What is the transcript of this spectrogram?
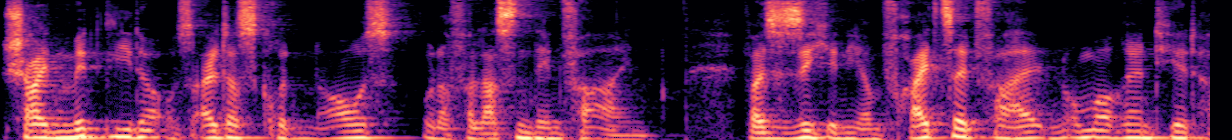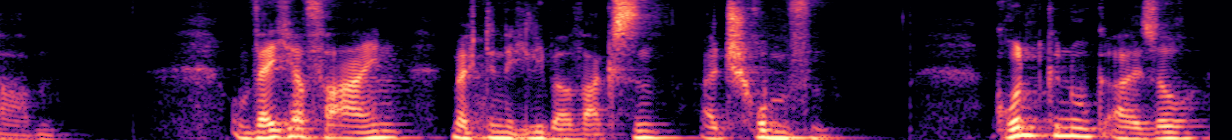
scheiden Mitglieder aus Altersgründen aus oder verlassen den Verein, weil sie sich in ihrem Freizeitverhalten umorientiert haben. Und welcher Verein möchte nicht lieber wachsen als schrumpfen? Grund genug also,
